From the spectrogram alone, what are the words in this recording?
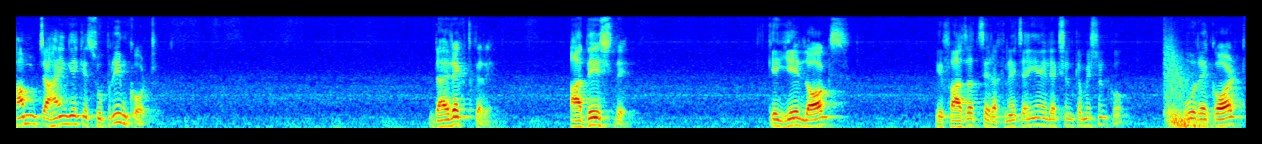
हम चाहेंगे कि सुप्रीम कोर्ट डायरेक्ट करे, आदेश दे कि ये लॉग्स हिफाजत से रखने चाहिए इलेक्शन कमीशन को। वो रिकॉर्ड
